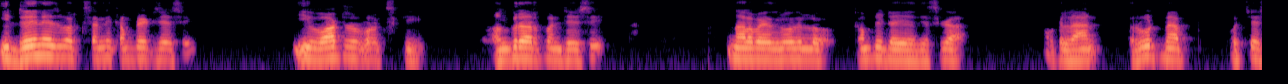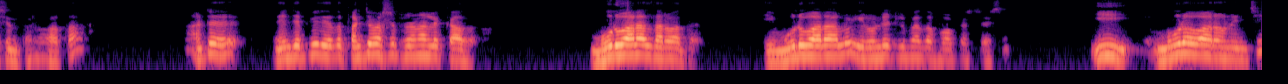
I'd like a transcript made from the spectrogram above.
ఈ డ్రైనేజ్ వర్క్స్ అన్నీ కంప్లీట్ చేసి ఈ వాటర్ వర్క్స్కి అంకురార్పణ చేసి నలభై ఐదు రోజుల్లో కంప్లీట్ అయ్యే దిశగా ఒక ల్యాండ్ రూట్ మ్యాప్ వచ్చేసిన తర్వాత అంటే నేను చెప్పేది ఏదో పంచవర్ష ప్రణాళిక కాదు. మూడు వారాల తర్వాత ఈ మూడు వారాలు ఈ రెండిట్ల మీద ఫోకస్ చేసి ఈ మూడో వారం నుంచి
